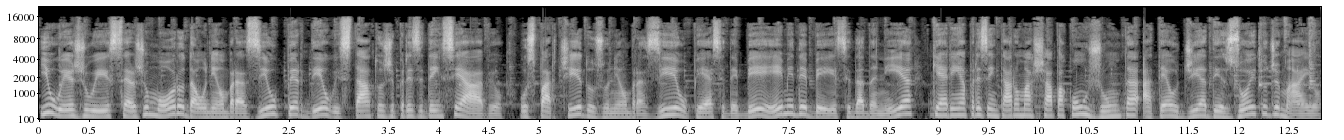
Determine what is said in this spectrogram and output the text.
E o ex-juiz Sérgio Moro, da União Brasil, perdeu o status de presidenciável. Os partidos União Brasil, PSDB, MDB e Cidadania querem apresentar uma chapa conjunta até o dia 18 de maio.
